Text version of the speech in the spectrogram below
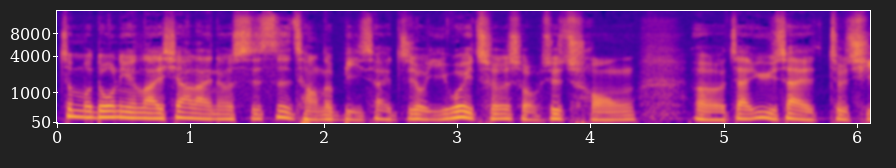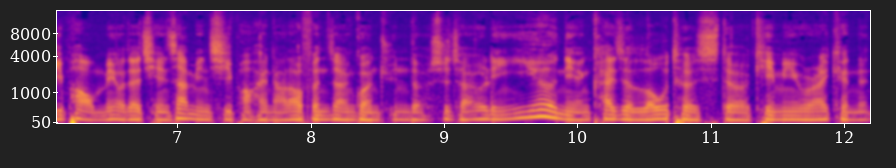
这么多年来下来呢，十四场的比赛，只有一位车手是从呃在预赛就起跑没有在前三名起跑，还拿到分站冠军的，是在二零一二年开着 Lotus 的 Kimi Räikkönen。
